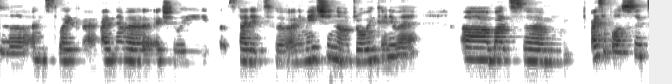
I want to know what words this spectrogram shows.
uh, and like I've never actually studied uh, animation or drawing anywhere. Uh, but um, I suppose it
